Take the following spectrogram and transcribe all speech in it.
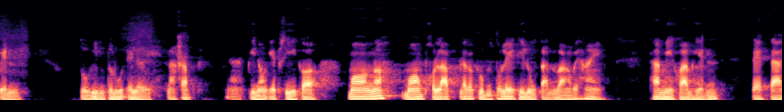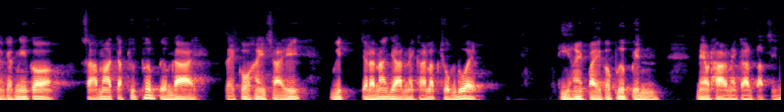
เป็นตัววิ่งตัวรูดได้เลยนะครับพี่น้อง FC ก็มองเนาะมองผลลัพธ์แล้วก็กลุ่มตัวเลขที่ลุงตันวางไว้ให้ ถ้ามีความเห็นแตกต่างจากนี้ก็สามารถจับชุดเพิ่มเติมได้ แต่ก็ให้ใช้วิจารณญาณในการรับชมด้วย ที่ให้ไปก็เพื่อเป็นแนวทางในการตัดสิน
